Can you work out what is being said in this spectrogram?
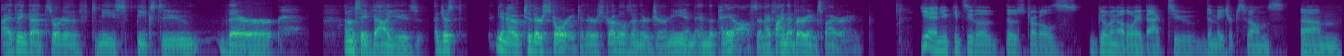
i think that sort of to me speaks to their I don't say values, just you know, to their story, to their struggles and their journey and, and the payoffs. And I find that very inspiring. Yeah, and you can see the, those struggles going all the way back to the Matrix films. Um,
